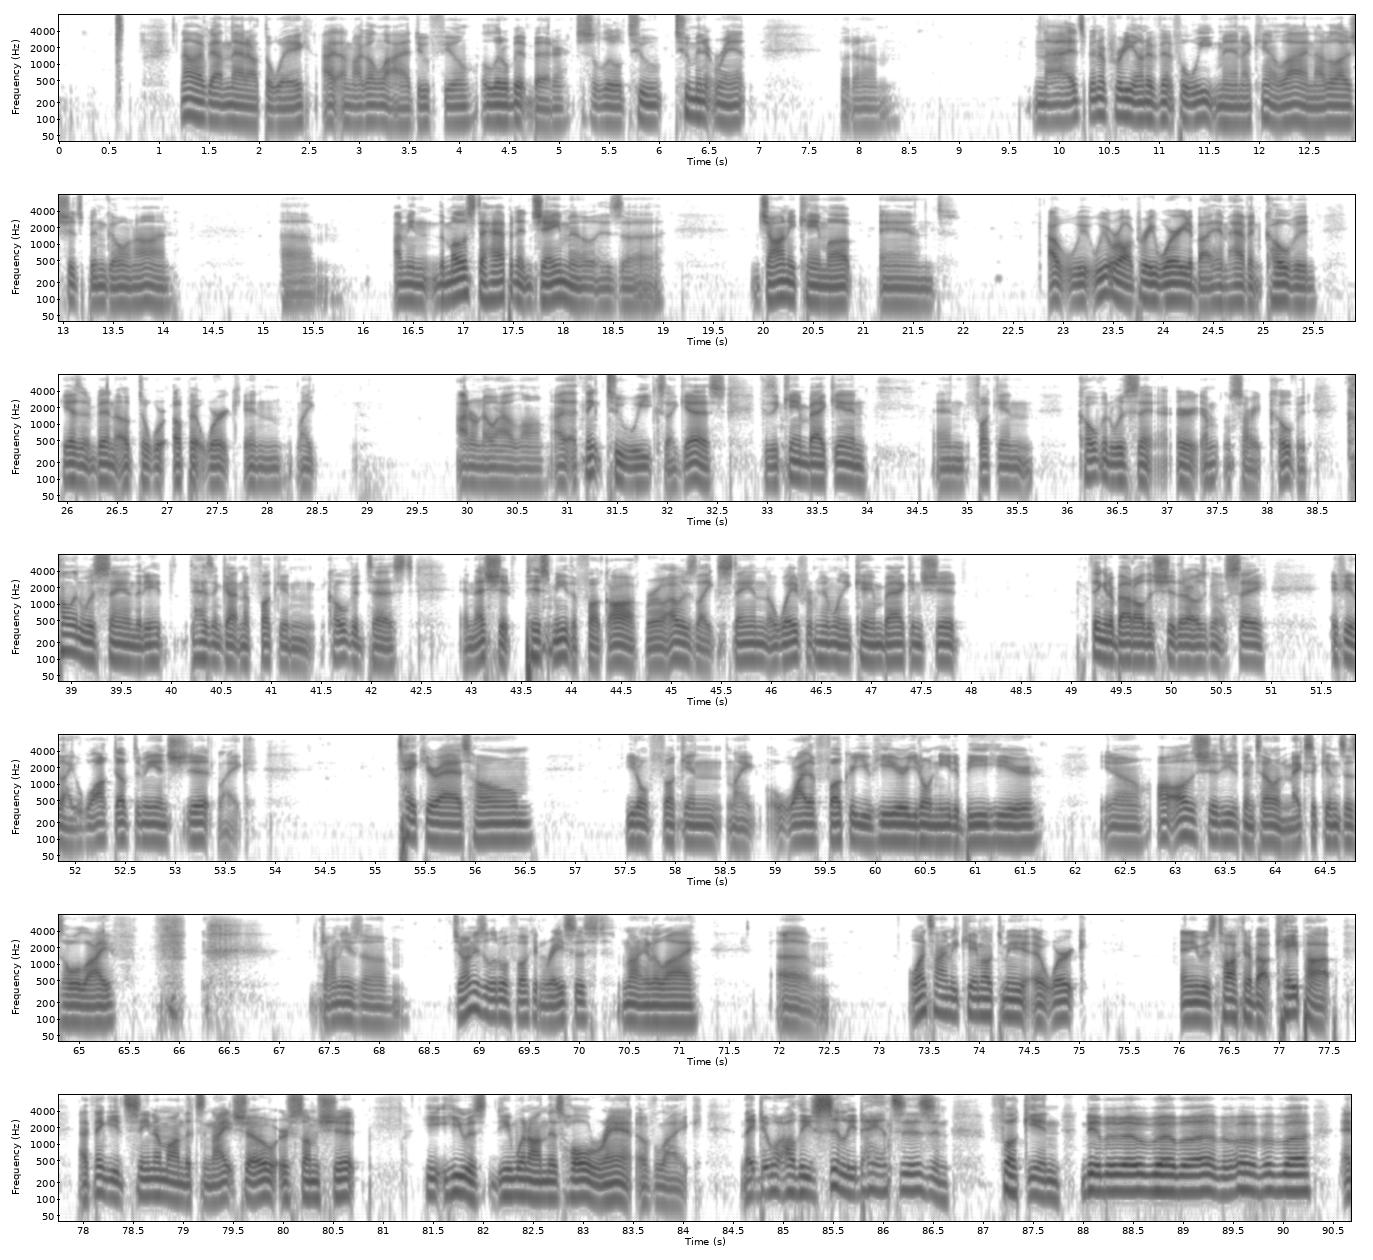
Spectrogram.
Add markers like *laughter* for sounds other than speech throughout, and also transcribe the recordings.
now that I've gotten that out the way, I, I'm not gonna lie, I do feel a little bit better. Just a little two two minute rant, but um, nah, it's been a pretty uneventful week, man. I can't lie, not a lot of shit's been going on. Um, I mean, the most to happen at J Mill is uh, Johnny came up and I, we we were all pretty worried about him having COVID. He hasn't been up to wor- up at work in like I don't know how long. I, I think two weeks, I guess, because he came back in and fucking COVID was saying, or I'm sorry, COVID. Cullen was saying that he hasn't gotten a fucking COVID test and that shit pissed me the fuck off, bro. I was like staying away from him when he came back and shit. Thinking about all the shit that I was gonna say. If he like walked up to me and shit, like take your ass home. You don't fucking like why the fuck are you here? You don't need to be here. You know, all, all the shit he's been telling Mexicans his whole life. *laughs* Johnny's um Johnny's a little fucking racist, I'm not gonna lie. Um one time he came up to me at work and he was talking about K-pop. I think he'd seen him on the Tonight Show or some shit. He he was he went on this whole rant of like they do all these silly dances and fucking and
